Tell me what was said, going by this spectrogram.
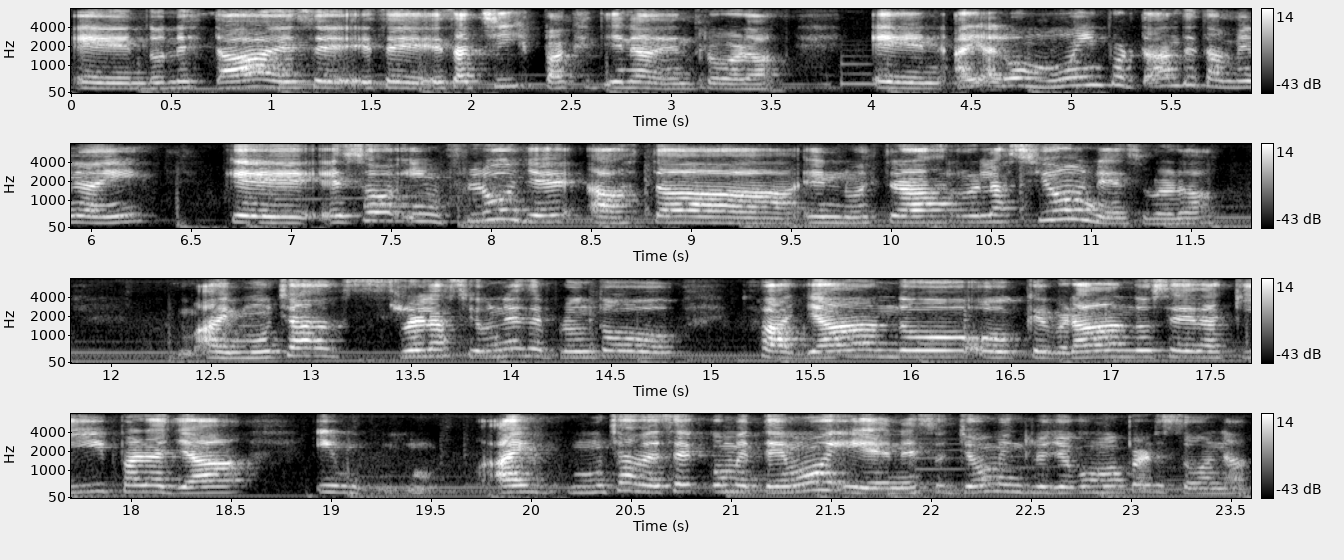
en donde está ese, ese, esa chispa que tiene adentro, ¿verdad? En, hay algo muy importante también ahí que eso influye hasta en nuestras relaciones, ¿verdad? Hay muchas relaciones de pronto fallando o quebrándose de aquí para allá y hay muchas veces cometemos y en eso yo me incluyo como persona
